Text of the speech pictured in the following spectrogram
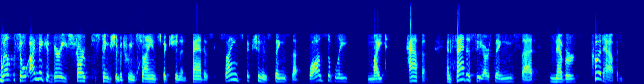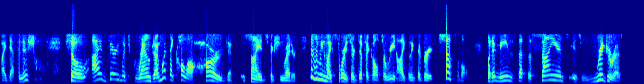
Well, so I make a very sharp distinction between science fiction and fantasy. Science fiction is things that plausibly might happen, and fantasy are things that never could happen by definition. So I'm very much grounded. I'm what they call a hard science fiction writer. Doesn't mean my stories are difficult to read. I like to think they're very accessible. But it means that the science is rigorous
